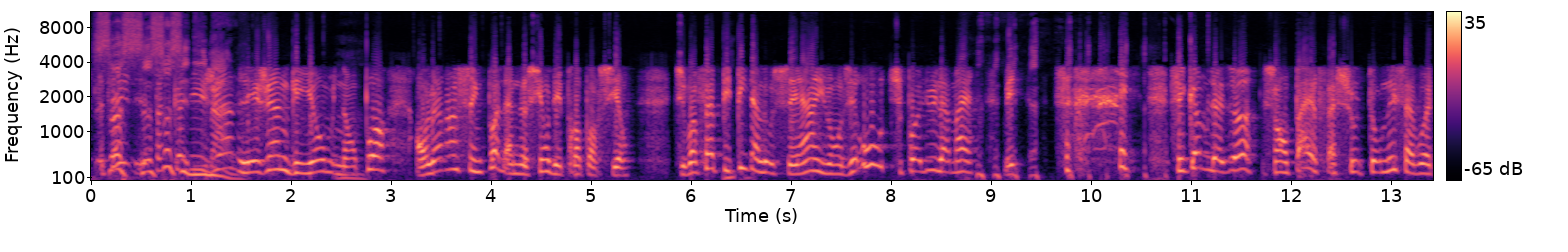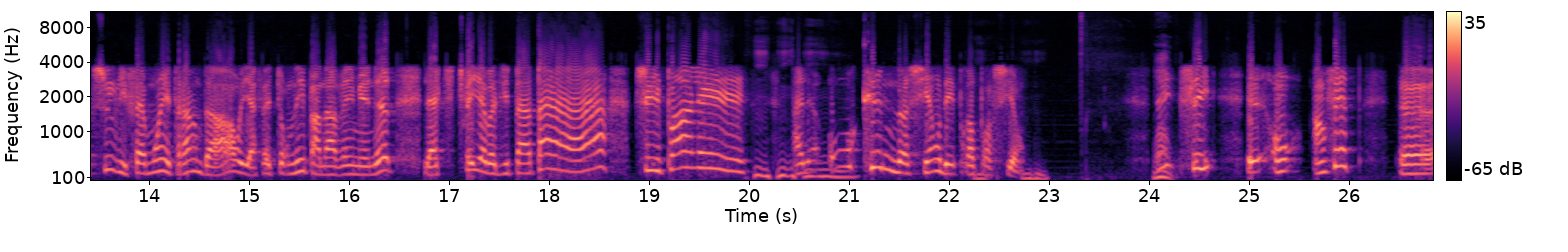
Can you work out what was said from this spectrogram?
Ça, c'est les jeunes, les jeunes, Guillaume, ils n'ont pas, on leur enseigne pas la notion des proportions. Tu vas faire pipi dans l'océan, ils vont dire, oh, tu pollues la mer. Mais c'est comme le gars, son père fait tourner sa voiture, il fait moins 30 dehors, il a fait tourner pendant 20 minutes. La petite fille, elle va dire, papa, tu es pas allé. Elle n'a aucune notion des proportions. C'est, euh, en fait, euh,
